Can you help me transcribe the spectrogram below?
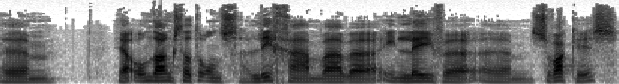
Um, ja, ondanks dat ons lichaam waar we in leven um, zwak is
